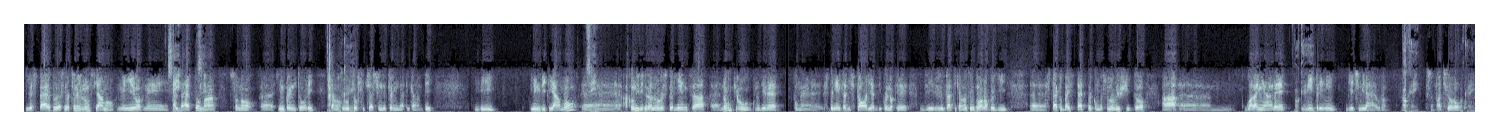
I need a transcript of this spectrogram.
l'esperto della situazione non siamo né io né sì, Alberto, sì. ma sono eh, imprenditori ah, che hanno okay. ottenuto successo in determinati campi. Li invitiamo eh, a condividere la loro esperienza, eh, non più come dire come esperienza di storia di quello che dei risultati che hanno ottenuto, ma proprio di eh, step by step come sono riuscito a ehm, guadagnare Ok. i miei primi 10.000 euro. Ok, Adesso faccio ok. eh,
